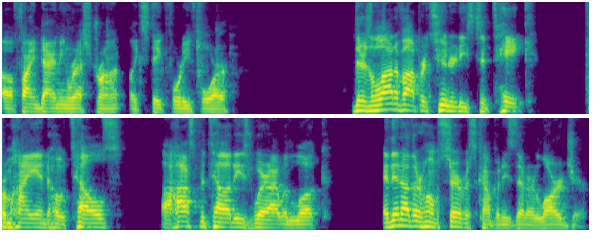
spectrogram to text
a fine dining restaurant like Steak 44, there's a lot of opportunities to take from high end hotels. Uh, hospitality is where I would look, and then other home service companies that are larger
